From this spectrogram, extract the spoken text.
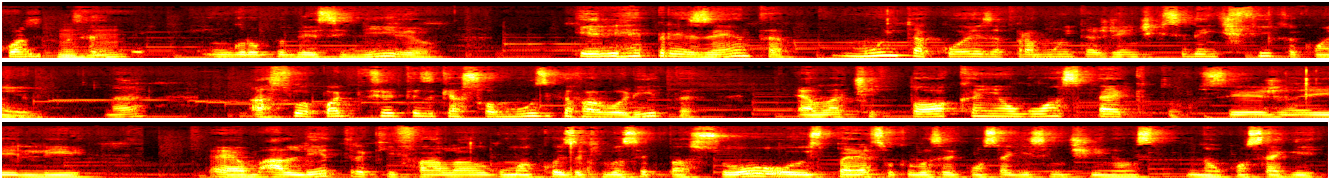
Quando você Uhum. tem um grupo desse nível, ele representa muita coisa para muita gente que se identifica com ele, né? A sua pode ter certeza que a sua música favorita, ela te toca em algum aspecto, seja ele é, a letra que fala alguma coisa que você passou ou expressa o que você consegue sentir, não não consegue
